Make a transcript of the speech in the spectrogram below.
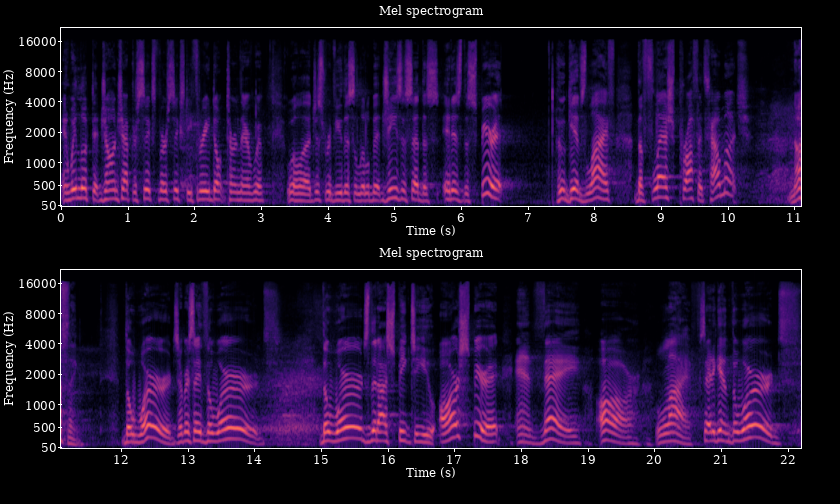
And we looked at John chapter 6, verse 63. Don't turn there. We'll, we'll uh, just review this a little bit. Jesus said, this, It is the Spirit who gives life. The flesh profits how much? Nothing. The words, everybody say, the words. The words that I speak to you are spirit and they are life. Say it again. The words.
